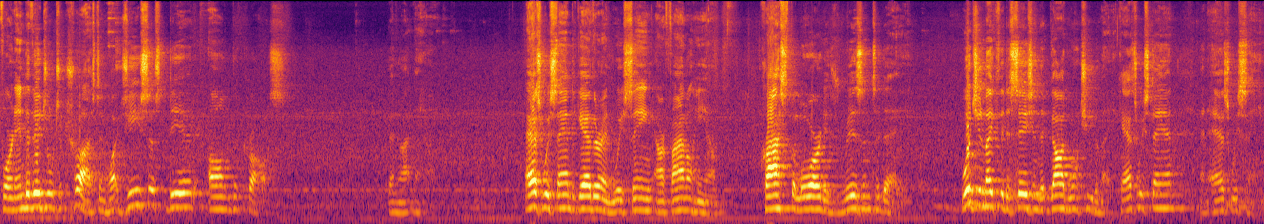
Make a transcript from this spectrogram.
for an individual to trust in what Jesus did on the cross than right now. As we stand together and we sing our final hymn, Christ the Lord is risen today. Would you make the decision that God wants you to make as we stand and as we sing?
